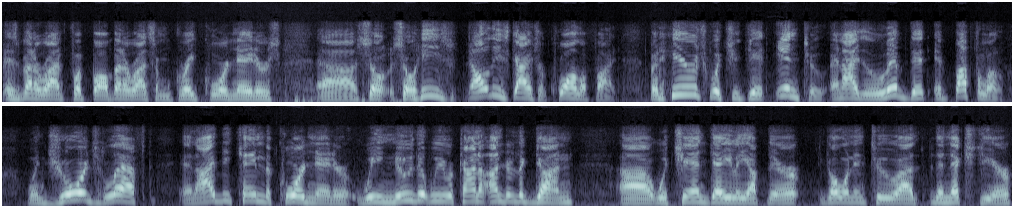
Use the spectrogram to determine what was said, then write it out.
has been around football, been around some great coordinators. Uh, so, so he's all these guys are qualified. But here's what you get into, and I lived it at Buffalo when George left and I became the coordinator. We knew that we were kind of under the gun uh, with Chan Gailey up there going into uh, the next year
